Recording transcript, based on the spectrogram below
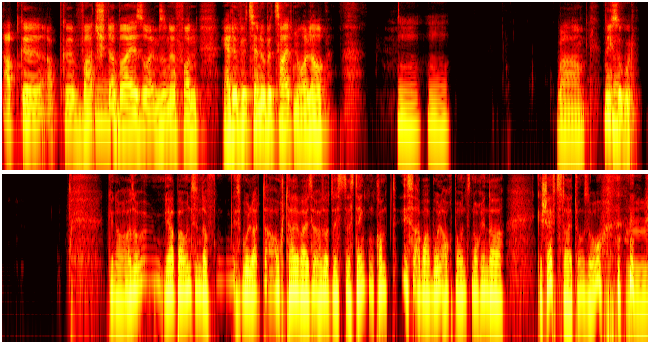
abge, abgewatscht mhm. dabei, so im Sinne von, ja, du willst ja nur bezahlten Urlaub. Mhm. War nicht ja. so gut. Genau, also ja, bei uns in der, ist wohl auch teilweise, also das, das Denken kommt, ist aber wohl auch bei uns noch in der Geschäftsleitung so. Mhm.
